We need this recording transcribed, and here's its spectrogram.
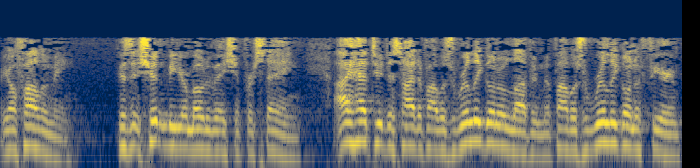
Are y'all following me? because it shouldn't be your motivation for staying. I had to decide if I was really going to love him, if I was really going to fear him.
